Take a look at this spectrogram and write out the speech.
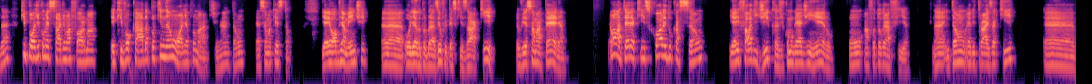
né, que pode começar de uma forma equivocada porque não olha para o marketing. Né? Então, essa é uma questão. E aí, obviamente, uh, olhando para o Brasil, fui pesquisar aqui, eu vi essa matéria é uma matéria que escola educação e aí fala de dicas de como ganhar dinheiro com a fotografia. Né? Então, ele traz aqui é,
